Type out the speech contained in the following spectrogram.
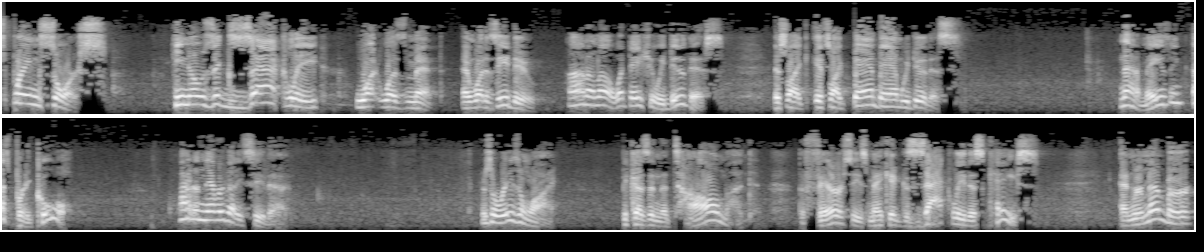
spring source. He knows exactly what was meant. And what does he do? I don't know. What day should we do this? It's like it's like bam bam we do this. Isn't that amazing? That's pretty cool. Why doesn't everybody see that? There's a reason why. Because in the Talmud, the Pharisees make exactly this case. And remember,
